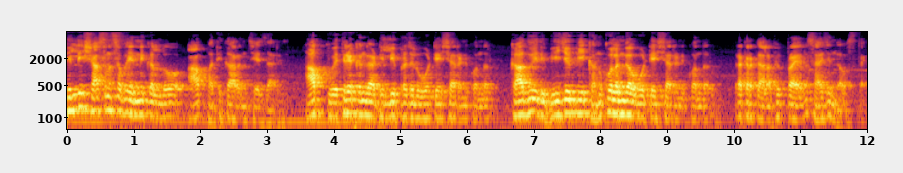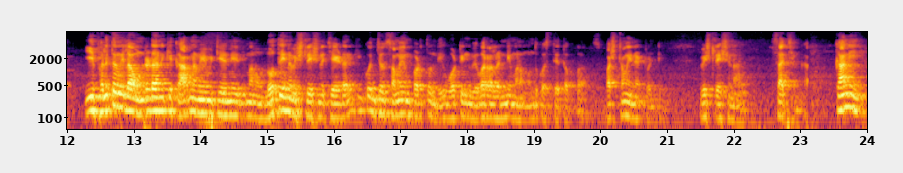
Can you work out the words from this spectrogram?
ఢిల్లీ శాసనసభ ఎన్నికల్లో ఆప్ అధికారం చేజారింది. ఆప్కు వ్యతిరేకంగా ఢిల్లీ ప్రజలు ఓటేశారని కొందరు. కాదు ఇది బీజేపీకి అనుకూలంగా ఓటేశారని కొందరు. రకరకాల అభిప్రాయాలు సహజంగా వస్తాయి. ఈ ఫలితం ఇలా ఉండడానికి కారణం ఏమిటి అనేది మనం లోతైన విశ్లేషణ చేయడానికి కొంచెం సమయం పడుతుంది. ఓటింగ్ వివరాలన్నీ మనం ముందుకొస్తే తప్ప స్పష్టమైనటువంటి విశ్లేషణ సాధ్యం కాదు. కానీ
